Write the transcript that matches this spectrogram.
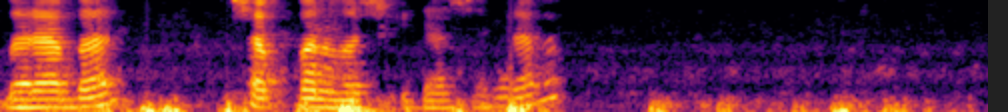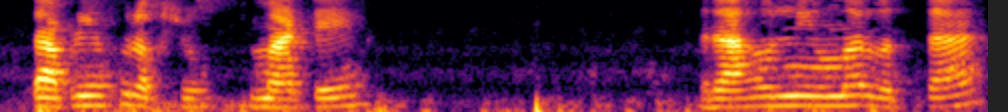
બરાબર. છપ્પન વર્ષ કીધા છે, બરાબર? તો આપણે શું લખશું? માટે રાહુલની ઉંમર વત્તા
